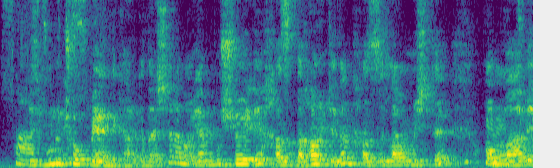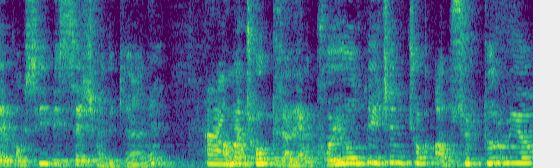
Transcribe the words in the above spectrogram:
Saatimiz. Biz bunu çok beğendik arkadaşlar ama yani bu şöyle haz daha önceden hazırlanmıştı. O Evet. mavi epoksiyi biz seçmedik yani. Aynen. Ama çok güzel yani koyu olduğu için çok absürt durmuyor.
